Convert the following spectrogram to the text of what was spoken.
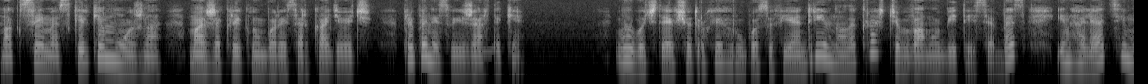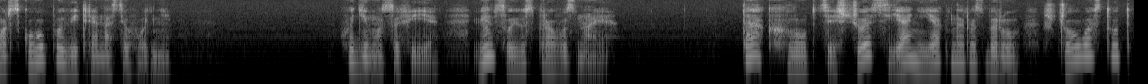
Максиме, скільки можна? майже крикнув Борис Аркадійович. Припини свої жартики. Вибачте, якщо трохи грубо, Софія Андріївна, але краще б вам обійтися без інгаляції морського повітря на сьогодні. Ходімо, Софія, він свою справу знає. Так, хлопці, щось я ніяк не розберу. Що у вас тут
